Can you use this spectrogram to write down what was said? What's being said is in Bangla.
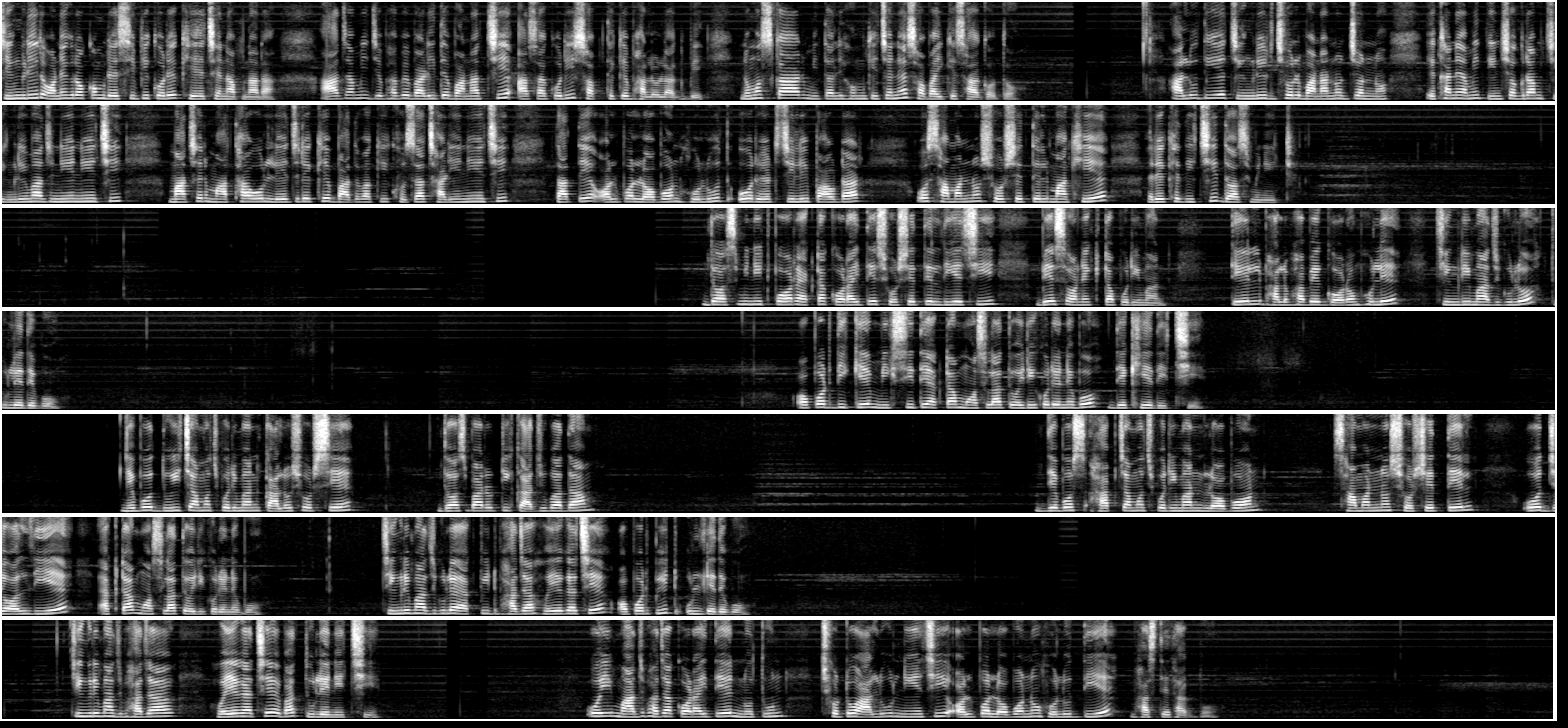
চিংড়ির অনেক রকম রেসিপি করে খেয়েছেন আপনারা। আজ আমি যেভাবে বাড়িতে বানাচ্ছি, আশা করি সব থেকে ভালো লাগবে। নমস্কার, মিতালি হোম কিচেনে সবাইকে স্বাগত। আলু দিয়ে চিংড়ির ঝোল বানানোর জন্য এখানে আমি তিনশো গ্রাম চিংড়ি মাছ নিয়ে নিয়েছি। মাছের মাথা ও লেজ রেখে বাদবাকি খোসা ছাড়িয়ে নিয়েছি। তাতে অল্প লবণ, হলুদ ও রেড চিলি পাউডার ও সামান্য সর্ষের তেল মাখিয়ে রেখে দিচ্ছি দশ মিনিট। দশ মিনিট পর একটা কড়াইতে সর্ষের তেল দিয়েছি, বেশ অনেকটা পরিমাণ। তেল ভালোভাবে গরম হলে চিংড়ি মাছগুলো তুলে দেব। অপর দিকে মিক্সিতে একটা মশলা তৈরি করে নেব, দেখিয়ে দিচ্ছি। নেব দুই চামচ পরিমাণ কালো সর্ষে দশ বারোটি কাজু বাদাম। দেব হাফ চামচ পরিমাণ লবণ, সামান্য সর্ষের তেল ও জল দিয়ে একটা মশলা তৈরি করে নেব। চিংড়ি মাছগুলো এক পিঠ ভাজা হয়ে গেছে, অপর পিঠ উল্টে দেব। চিংড়ি মাছ ভাজা হয়ে গেছে, এবার তুলে নিচ্ছি। ওই মাছ ভাজা কড়াইতে নতুন ছোট আলু নিয়েছি, অল্প লবণ ও হলুদ দিয়ে ভাজতে থাকব।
